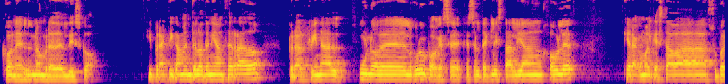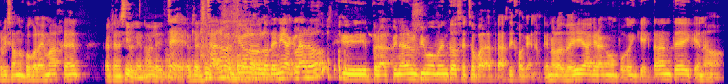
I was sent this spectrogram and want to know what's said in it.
con el nombre del disco. Y prácticamente lo tenían cerrado, pero al final uno del grupo, que es, que es el teclista Liam Howlett, que era como el que estaba supervisando un poco la imagen, El sensible, ¿no? Le. Sí, el o sensible. sea, no, el tío lo, lo tenía claro, y- pero al final en el último momento se echó para atrás. Dijo que no, que no los veía, que era como un poco inquietante y que no.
